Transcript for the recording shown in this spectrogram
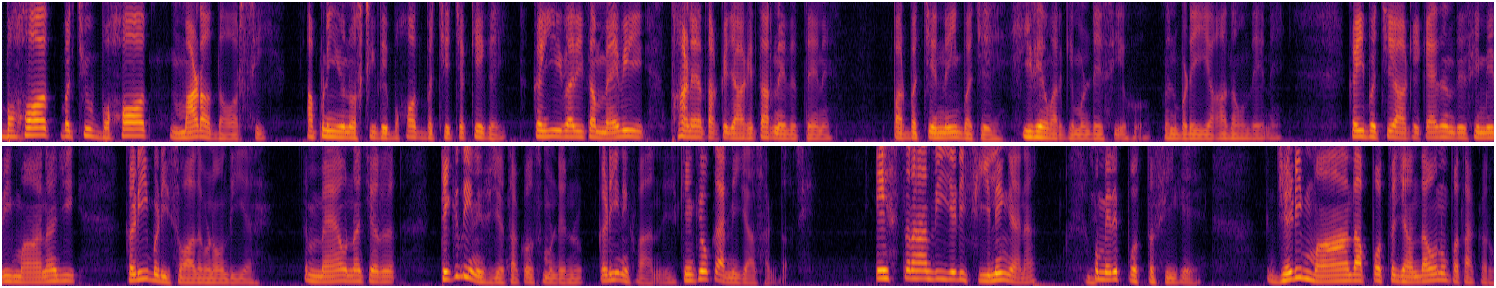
ਬਹੁਤ ਬੱਚੂ ਬਹੁਤ ਮਾੜਾ ਦੌਰ ਸੀ। ਆਪਣੀ ਯੂਨੀਵਰਸਿਟੀ ਦੇ ਬਹੁਤ ਬੱਚੇ ਚੱਕੇ ਗਏ। ਕਈ ਵਾਰੀ ਤਾਂ ਮੈਂ ਵੀ ਥਾਣਿਆਂ ਤੱਕ ਜਾ ਕੇ ਧਰਨੇ ਦਿੱਤੇ ਨੇ, ਪਰ ਬੱਚੇ ਨਹੀਂ ਬਚੇ। ਹੀਰਿਆਂ ਵਰਗੇ ਮੁੰਡੇ ਸੀ ਉਹ, ਮੈਨੂੰ ਬੜੇ ਯਾਦ ਆਉਂਦੇ ਨੇ। ਕਈ ਬੱਚੇ ਆ ਕੇ ਕਹਿ ਦਿੰਦੇ ਸੀ, ਮੇਰੀ ਮਾਂ ਨਾ ਜੀ ਕੜੀ ਬੜੀ ਸਵਾਦ ਬਣਾਉਂਦੀ ਹੈ। ਤੇ ਮੈਂ ਉਹਨਾਂ ਚਿਰ ਟਿਕਦੀ ਨਹੀਂ ਸੀ ਜੇ ਤੱਕ ਉਸ ਮੁੰਡੇ ਨੂੰ ਕੜੀ ਨਹੀਂ ਖਵਾਉਂਦੀ ਸੀ, ਕਿਉਂਕਿ ਉਹ ਘਰ ਨਹੀਂ ਜਾ ਸਕਦਾ ਸੀ। ਇਸ ਤਰ੍ਹਾਂ ਦੀ ਜਿਹੜੀ ਫੀਲਿੰਗ ਹੈ ਨਾ, ਉਹ ਮੇਰੇ ਪੁੱਤ ਸੀਗੇ। ਜਿਹੜੀ ਮਾਂ ਦਾ ਪੁੱਤ ਜਾਂਦਾ ਉਹਨੂੰ ਪਤਾ ਕਰੋ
